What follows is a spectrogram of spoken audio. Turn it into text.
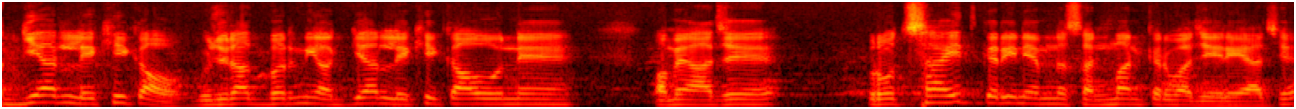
અગિયાર લેખિકાઓ, ગુજરાતભરની અગિયાર લેખિકાઓને અમે આજે પ્રોત્સાહિત કરીને એમને સન્માન કરવા જઈ રહ્યા છે.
